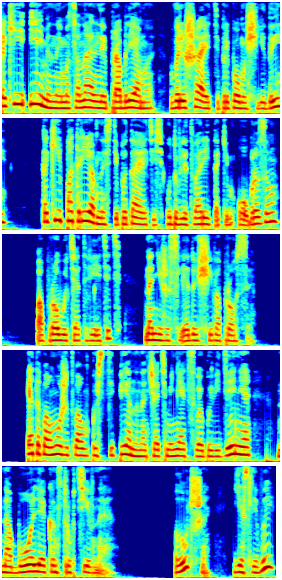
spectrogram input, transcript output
какие именно эмоциональные проблемы вы решаете при помощи еды, какие потребности пытаетесь удовлетворить таким образом, попробуйте ответить на ниже следующие вопросы. Это поможет вам постепенно начать менять свое поведение на более конструктивное. Лучше, если вы,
